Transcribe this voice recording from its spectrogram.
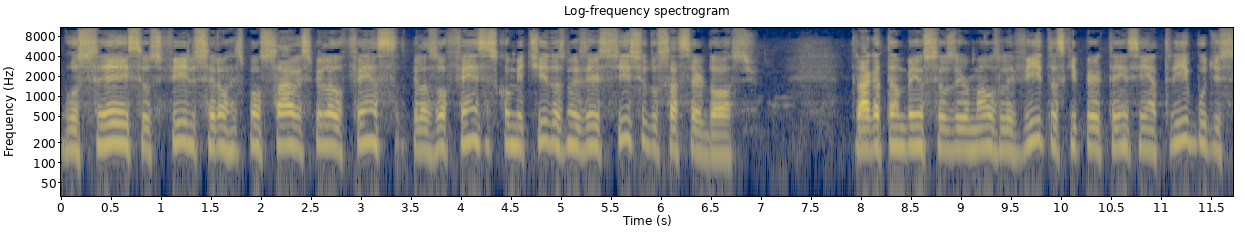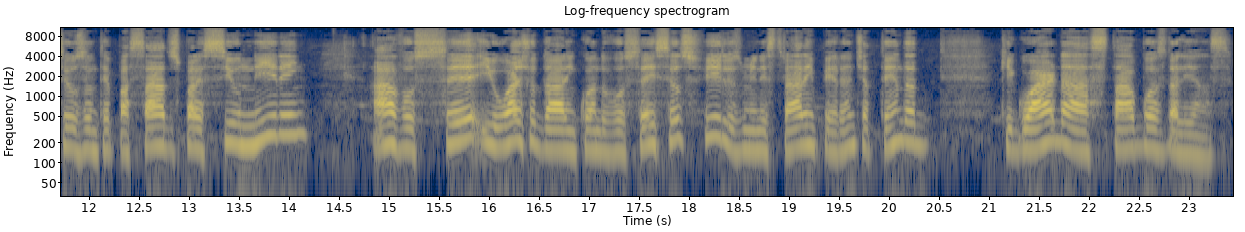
Você e seus filhos serão responsáveis pela ofensa, pelas ofensas cometidas no exercício do sacerdócio. Traga também os seus irmãos levitas que pertencem à tribo de seus antepassados para se unirem a você e o ajudarem quando você e seus filhos ministrarem perante a tenda que guarda as tábuas da aliança.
